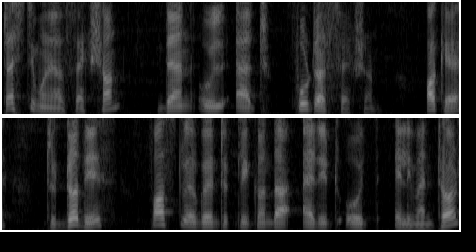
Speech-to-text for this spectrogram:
testimonial section then we'll add footer section. Okay to do this first we are going to click on the edit with elementor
